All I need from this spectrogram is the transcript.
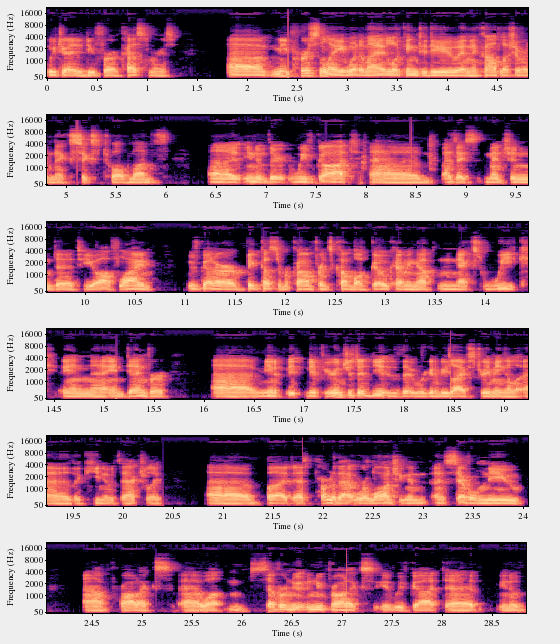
we try to do for our customers. Uh, me personally, what am I looking to do and accomplish over the next six to 12 months? Uh, you know, there, we've got, um, as I mentioned to you offline, we've got our big customer conference, Commvault Go, coming up next week in in Denver. you know, if, if you're interested, you, we're going to be live streaming the keynotes actually. Uh, but as part of that, we're launching uh, several new uh, products. Uh, well, several new, new products. We've got uh, you know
